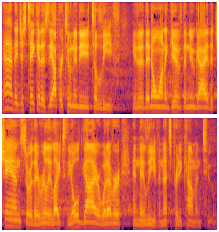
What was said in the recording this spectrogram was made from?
eh, they just take it as the opportunity to leave. Either they don't want to give the new guy the chance, or they really liked the old guy, or whatever, and they leave. And that's pretty common too.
